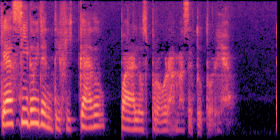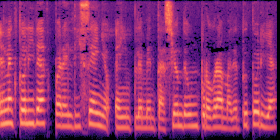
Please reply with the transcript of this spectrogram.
que ha sido identificado para los programas de tutoría. En la actualidad, para el diseño e implementación de un programa de tutoría,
